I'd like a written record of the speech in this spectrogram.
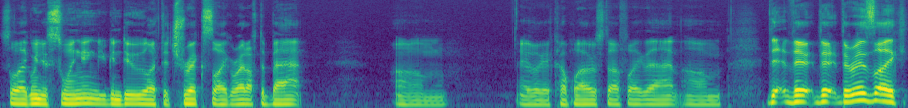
So like when you're swinging, you can do like the tricks like right off the bat. Um, there's like a couple other stuff like that. Um, there there there is like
